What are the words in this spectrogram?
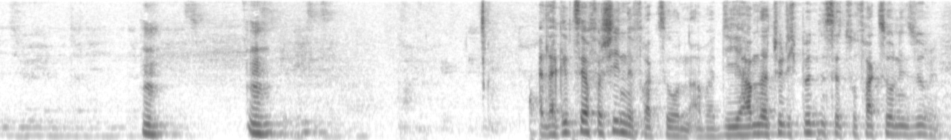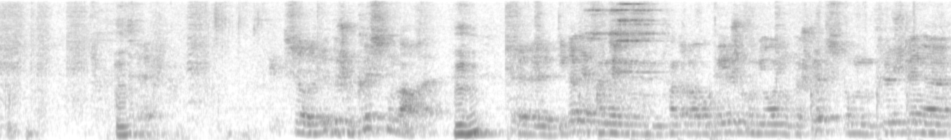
in Syrien unter den, unter den mhm. mhm. Da gibt es ja verschiedene Fraktionen, aber die haben natürlich Bündnisse zu Fraktionen in Syrien. Mhm. Zur libyschen Küstenwache. Mhm. Äh, die wird ja von, den, von der Europäischen Union unterstützt, um Flüchtlinge,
